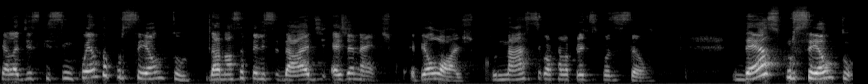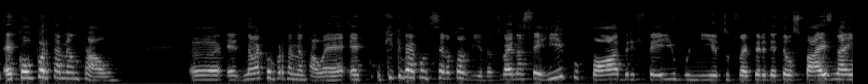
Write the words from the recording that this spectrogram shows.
que ela diz que 50% da nossa felicidade é genético, é biológico. Tu nasce com aquela predisposição. 10% é comportamental. Uh, é, não é comportamental, é, é, o que, que, vai acontecer na tua vida. Tu vai nascer rico, pobre, feio, bonito, tu vai perder teus pais na,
